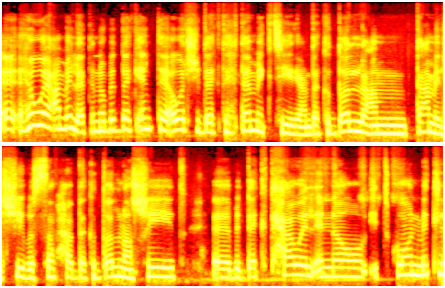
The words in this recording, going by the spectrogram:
أه، هو عم لك إنه بدك أنت أول شيء بدك تهتم كثير يعني بدك تضل عم تعمل شيء بالصفحة بدك تضل نشيط بدك تحاول إنه تكون مثل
